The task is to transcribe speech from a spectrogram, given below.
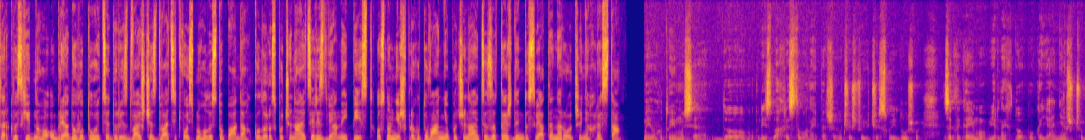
Церкви східного обряду готуються до Різдва ще з 28 листопада, коли розпочинається Різдвяний піст. Основні ж приготування починаються за тиждень до свята народження Христа. Ми готуємося до Різдва Христового, найперше очищуючи свою душу, закликаємо вірних до покаяння, щоб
